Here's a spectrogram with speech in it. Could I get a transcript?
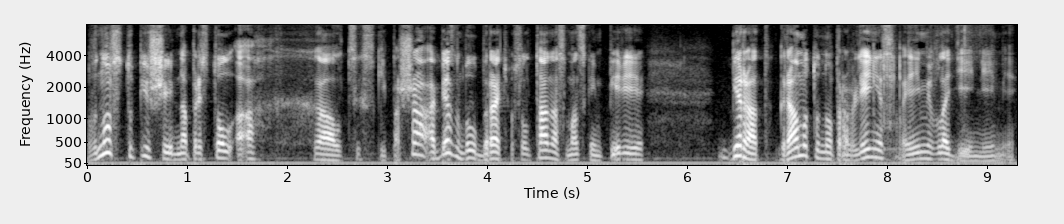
Вновь вступивший на престол Ахалцихский паша обязан был брать у султана Османской империи Берат, грамоту на управление своими владениями.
